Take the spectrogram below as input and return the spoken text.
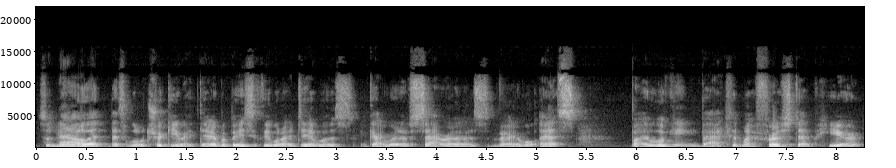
So now that, that's a little tricky right there, but basically what I did was got rid of Sarah's variable s by looking back to my first step here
